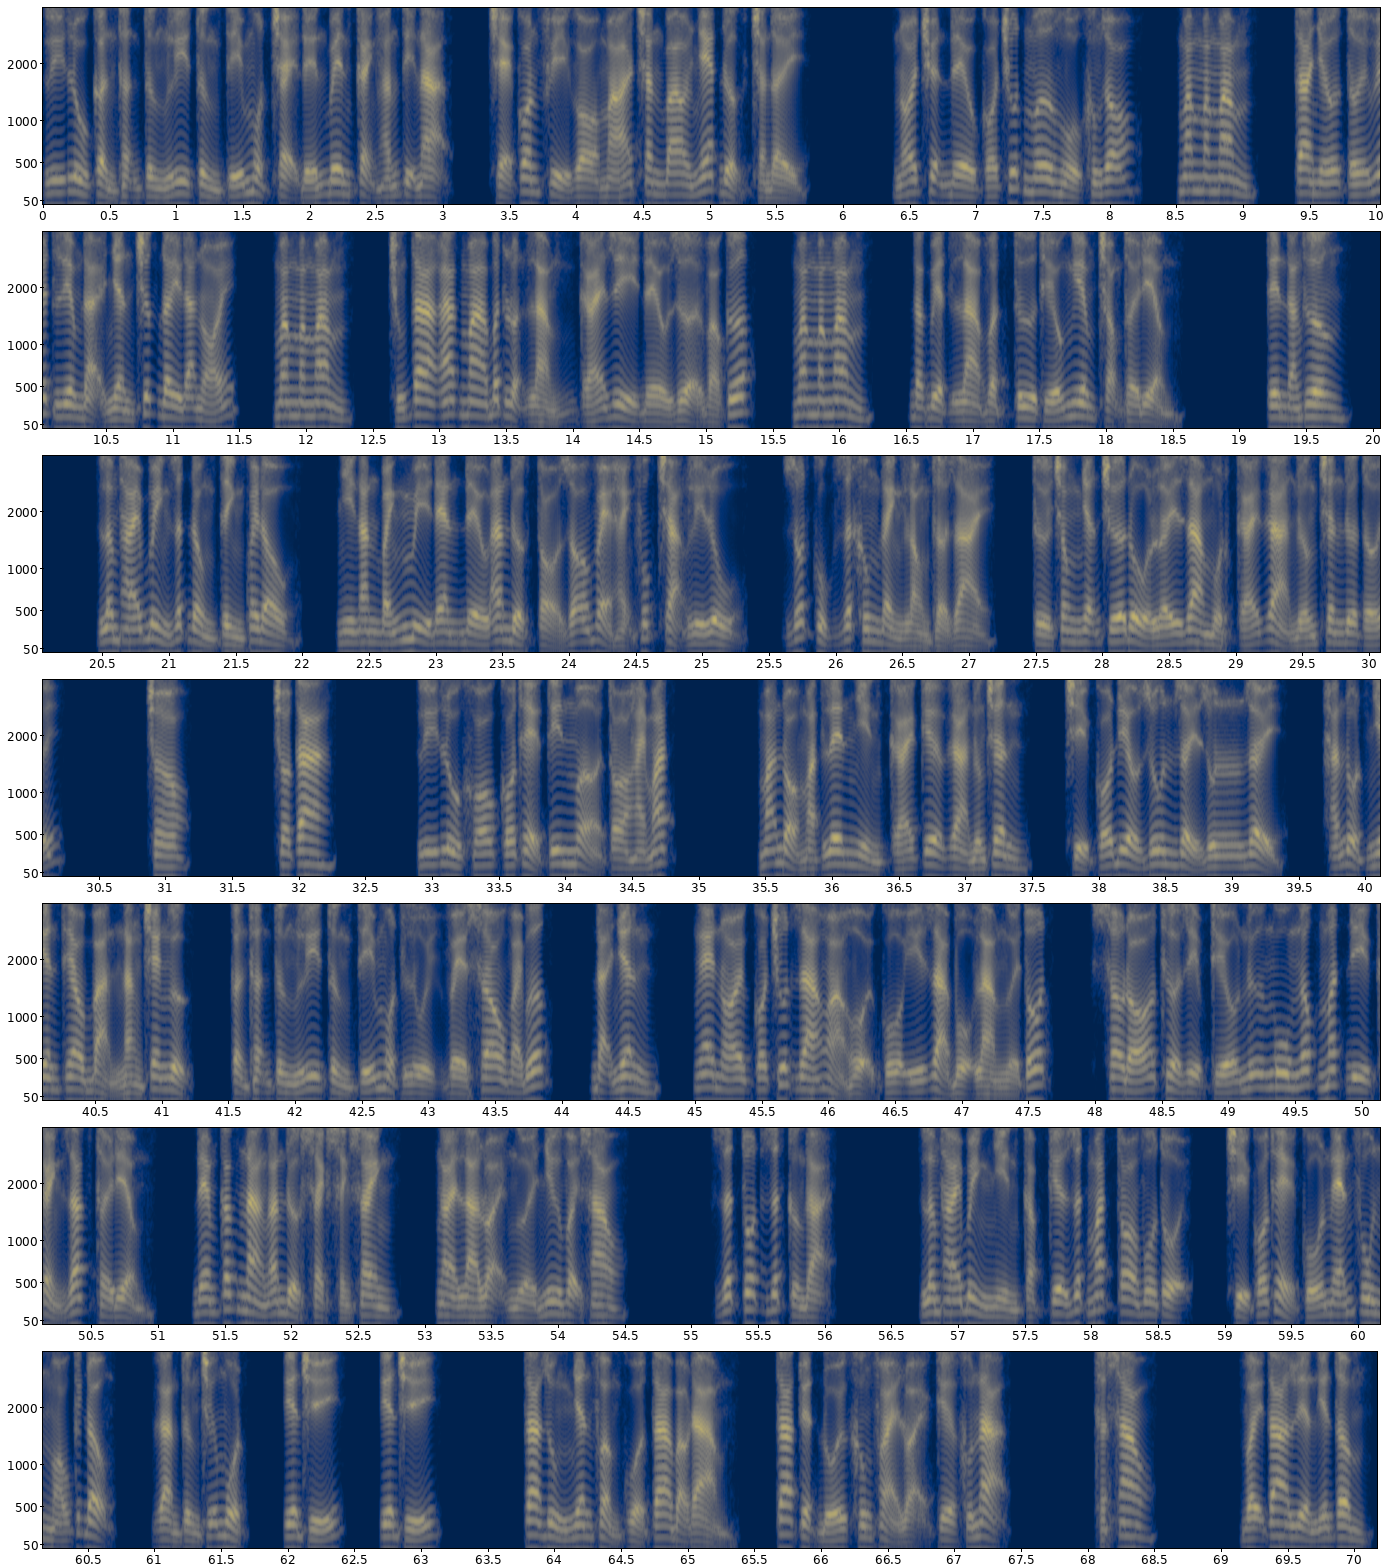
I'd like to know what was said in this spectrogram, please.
Lý lù cẩn thận từng ly từng tí một chạy đến bên cạnh hắn tị nạn, trẻ con phỉ gò má chăn bao nhét được tràn đầy. Nói chuyện đều có chút mơ hồ không rõ, măm măm măm, ta nhớ tới huyết liêm đại nhân trước đây đã nói, măm măm măm, chúng ta ác ma bất luận làm cái gì đều dựa vào cướp, măm măm măm, đặc biệt là vật tư thiếu nghiêm trọng thời điểm. Tên đáng thương. Lâm Thái Bình rất đồng tình quay đầu, nhìn ăn bánh mì đen đều ăn được tỏ rõ vẻ hạnh phúc trạng ly lù, rốt cục rất không đành lòng thở dài, từ trong nhẫn chứa đồ lấy ra một cái gà nướng chân đưa tới. Cho. Cho ta. Lý lù khó có thể tin mở to hai mắt. Mãn đỏ mặt lên nhìn cái kia gà nướng chân, chỉ có điều run rẩy run rẩy, hắn đột nhiên theo bản năng che ngực, cẩn thận từng ly từng tí một lùi về sau vài bước, đại nhân, nghe nói có chút gia hỏa hội cố ý giả bộ làm người tốt, sau đó thừa dịp thiếu nữ ngu ngốc mất đi cảnh giác thời điểm, đem các nàng ăn được sạch sành xanh, ngài là loại người như vậy sao? Rất tốt rất cường đại. Lâm Thái Bình nhìn cặp kia rất mắt to vô tội, chỉ có thể cố nén phun máu kích động, gàn từng chữ một, yên trí, yên trí. Ta dùng nhân phẩm của ta bảo đảm, ta tuyệt đối không phải loại kia khốn nạn. Thật sao? Vậy ta liền yên tâm.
